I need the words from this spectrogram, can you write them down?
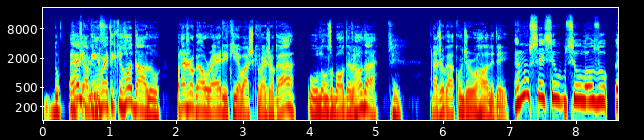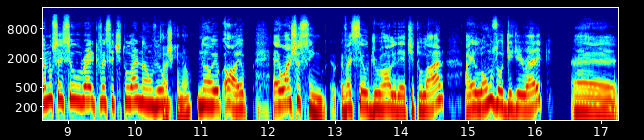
Do Pelicans? Porque alguém vai ter que rodar. Pra jogar o Reddy, que eu acho que vai jogar, o Lonzo Ball deve rodar. Sim. Pra jogar com o Drew Holiday. Eu não sei se o, se o Lonzo. Eu não sei se o Redick vai ser titular, não, viu? Acho que não. Não, eu, ó, eu, eu acho assim: vai ser o Drew Holiday titular, aí Lonzo ou JJ Redick. É,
